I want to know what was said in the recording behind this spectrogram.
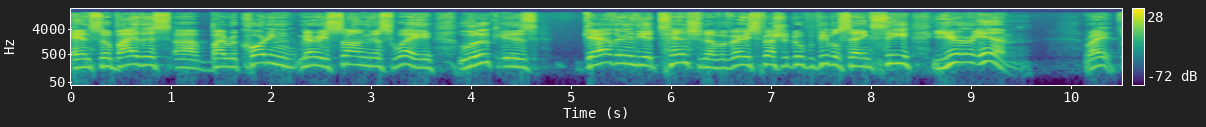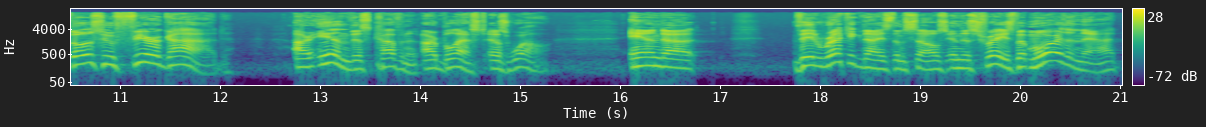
And so by this, uh, by recording Mary's song this way, Luke is gathering the attention of a very special group of people saying, see, you're in, right? Those who fear God are in this covenant, are blessed as well. And uh, they'd recognize themselves in this phrase. But more than that,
